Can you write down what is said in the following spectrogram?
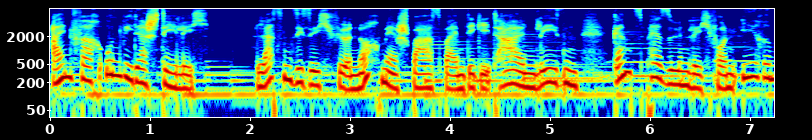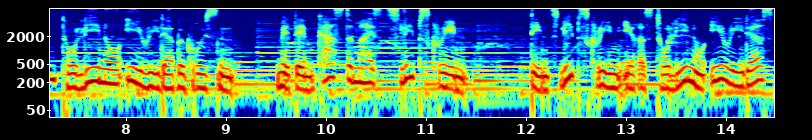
Einfach unwiderstehlich. Lassen Sie sich für noch mehr Spaß beim digitalen Lesen ganz persönlich von Ihrem Tolino E-Reader begrüßen. Mit dem Customized Sleep Screen. Den Sleep Screen Ihres Tolino E-Readers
